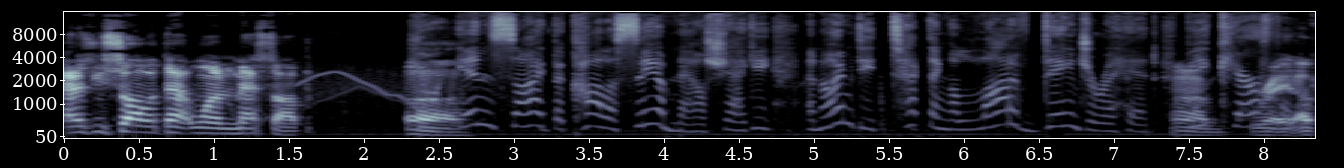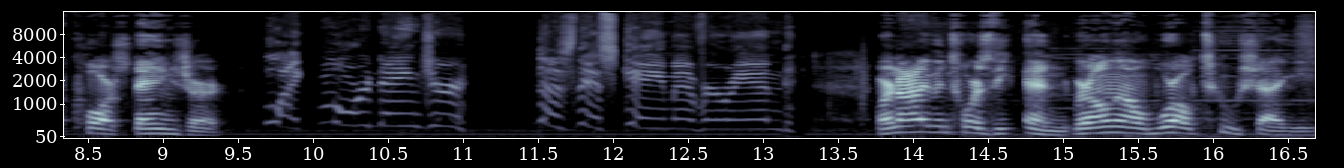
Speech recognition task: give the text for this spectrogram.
As you saw with that one mess up. Uh, Inside the Coliseum now, Shaggy, and I'm detecting a lot of danger ahead. oh, Be careful. great. Of course, danger. Like more danger? Does this game ever end? We're not even towards the end. We're only on World 2, Shaggy.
